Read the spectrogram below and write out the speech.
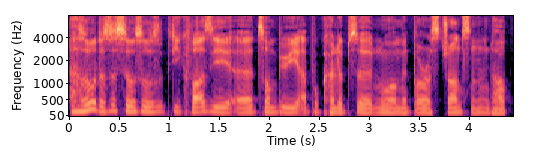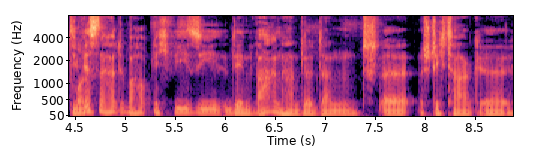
Ach so, das ist so, so die quasi äh, Zombie-Apokalypse nur mit Boris Johnson in der Die Hauptrolle. wissen halt überhaupt nicht, wie sie den Warenhandel dann äh, Stichtag äh,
